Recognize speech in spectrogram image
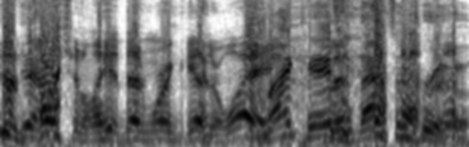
Unfortunately, it doesn't work the other way. In my case, that's true.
